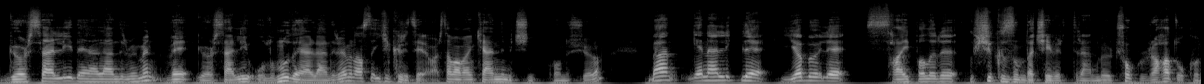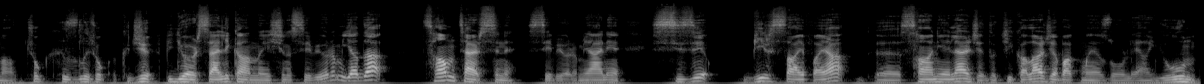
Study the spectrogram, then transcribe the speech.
görselliği değerlendirmemin ve görselliği olumlu değerlendirmemin aslında iki kriteri var. Tamamen kendim için konuşuyorum. Ben genellikle ya böyle sayfaları ışık hızında çevirttiren, böyle çok rahat okunan, çok hızlı, çok akıcı bir görsellik anlayışını seviyorum ya da tam tersini seviyorum. Yani sizi bir sayfaya e, saniyelerce, dakikalarca bakmaya zorlayan, yoğun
